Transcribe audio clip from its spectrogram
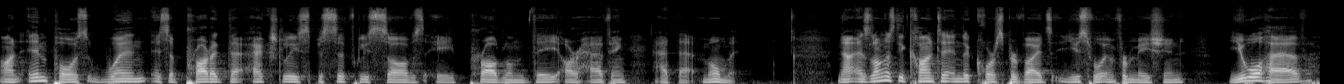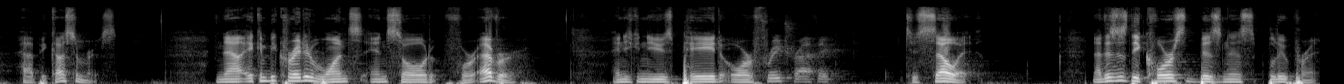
on impulse when it's a product that actually specifically solves a problem they are having at that moment. Now, as long as the content in the course provides useful information, you will have happy customers. Now, it can be created once and sold forever and you can use paid or free traffic to sell it. Now, this is the course business blueprint.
